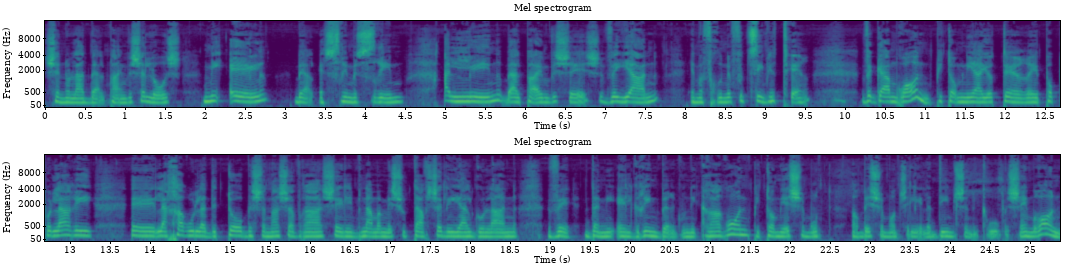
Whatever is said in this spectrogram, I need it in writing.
שנולד ב-2003, מיאל, ב-2020, אלין ב-2006 ויאן, הם הפכו נפוצים יותר. וגם רון פתאום נהיה יותר uh, פופולרי uh, לאחר הולדתו בשנה שעברה של בנם המשותף של אייל גולן ודניאל גרינברג. הוא נקרא רון, פתאום יש שמות, הרבה שמות של ילדים שנקראו בשם רון.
